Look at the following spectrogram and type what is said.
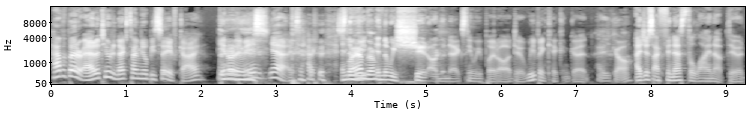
have a better attitude, and next time you'll be safe, guy. You know There what I mean? is. Yeah, exactly. and, then we, him. and then we shit on the next team we played. Oh, dude, we've been kicking good. There you go. I just I finessed the lineup, dude.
